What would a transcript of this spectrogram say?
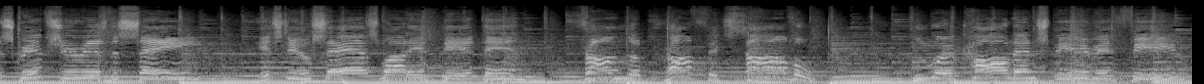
The scripture is the same. It still says what it did then from the prophets of old who were called and spirit filled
